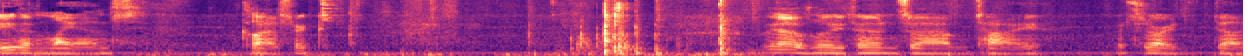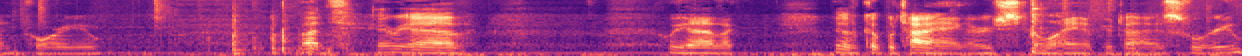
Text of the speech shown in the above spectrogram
Steven Lands classic. We have Louis Tunes um, tie. It's already done for you. But here we have we have a we have a couple tie hangers and we'll hang up your ties for you.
